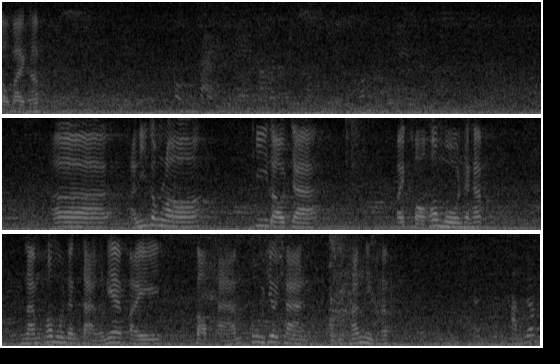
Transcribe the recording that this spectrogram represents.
ต่อไปครับอันนี้ต้องรอที่เราจะไปขอข้อมูลนะครับนำข้อมูลต่างๆเหล่านี้ไป สอบถามผู้เชี่ยวชาญอีกครั้งหนึ่งครับถามเรื่อง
